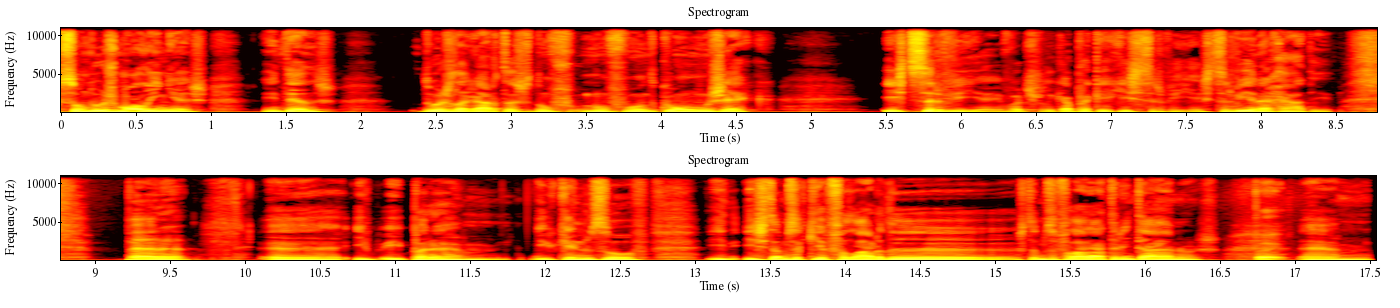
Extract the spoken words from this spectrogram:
que são duas molinhas, entendes? Duas lagartas num, num fundo com um jack. Isto servia, eu vou-te explicar para que é que isto servia. Isto servia na rádio para uh, e, e, para e quem nos ouve, e, e, estamos aqui a falar de estamos a falar de há 30 anos. Um,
